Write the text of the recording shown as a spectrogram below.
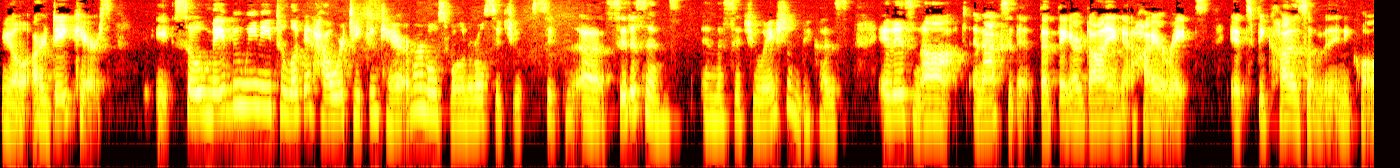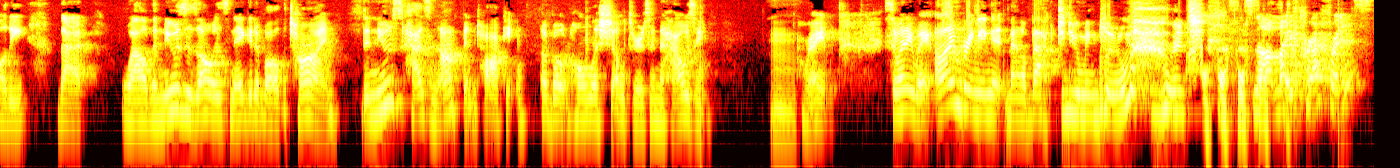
You know, our daycares. So maybe we need to look at how we're taking care of our most vulnerable situ- uh, citizens in this situation because it is not an accident that they are dying at higher rates. It's because of an inequality that while the news is always negative all the time, the news has not been talking about homeless shelters and housing. Mm. Right. So, anyway, I'm bringing it now back to doom and gloom, which is not my preference.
